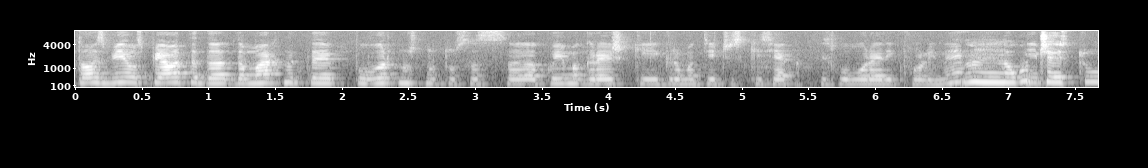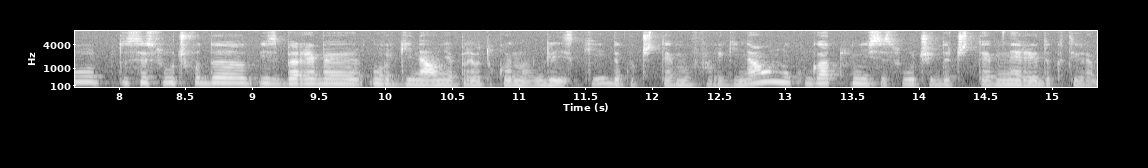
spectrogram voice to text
т.е. вие успявате да, да махнете повърхностното с, ако има грешки, граматически, всякакви словореди, какво ли не. Много И- често се случва да избереме оригиналния превод, тук е на английски, да го четем в оригинал, но когато ни се случи да четем нередактиран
